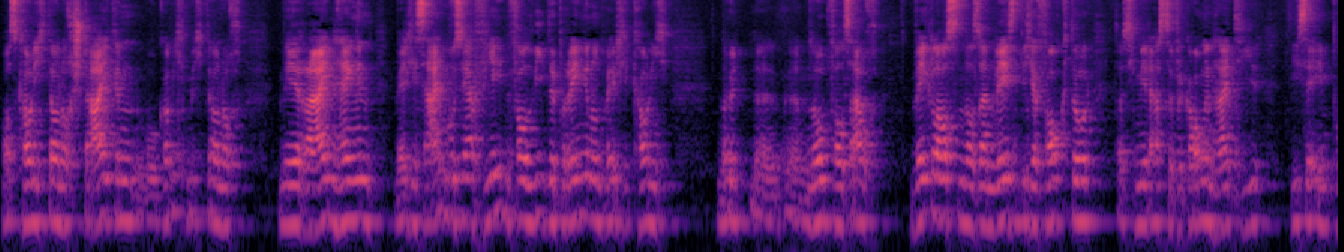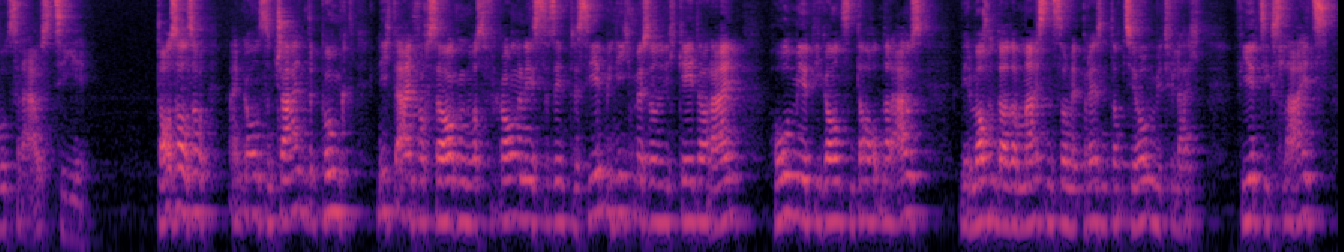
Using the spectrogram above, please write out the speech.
was kann ich da noch steigern, wo kann ich mich da noch mehr reinhängen, welche Seite muss ich auf jeden Fall wieder bringen und welche kann ich äh, notfalls auch weglassen als ein wesentlicher Faktor, dass ich mir aus der Vergangenheit hier diese Inputs rausziehe. Das also ein ganz entscheidender Punkt. Nicht einfach sagen, was vergangen ist, das interessiert mich nicht mehr, sondern ich gehe da rein, hole mir die ganzen Daten raus. Wir machen da dann meistens so eine Präsentation mit vielleicht 40 Slides,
